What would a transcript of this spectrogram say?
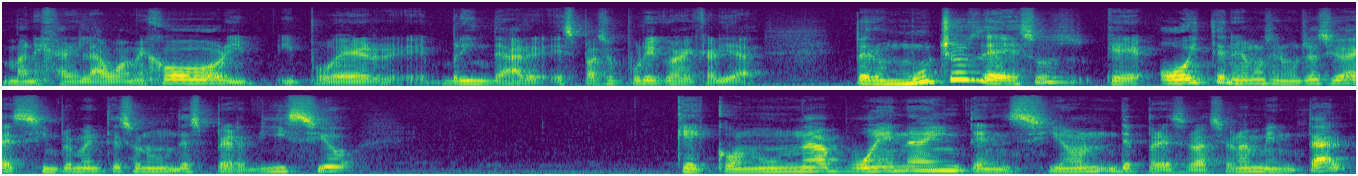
manejar el agua mejor y, poder eh, brindar espacio público de calidad. Pero muchos de esos que hoy tenemos en muchas ciudades simplemente son un desperdicio que con una buena intención de preservación ambiental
